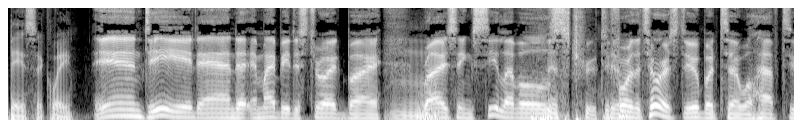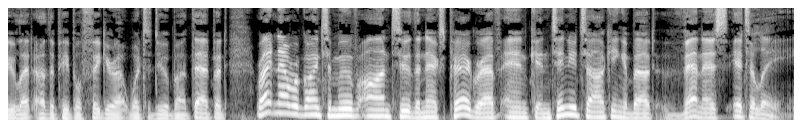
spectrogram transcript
basically. Indeed, and uh, it might be destroyed by mm. rising sea levels That's true too. before the tourists do, but uh, we'll have to let other people figure out what to do about that. But right now, we're going to move on to the next paragraph and continue talking about Venice, Italy.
